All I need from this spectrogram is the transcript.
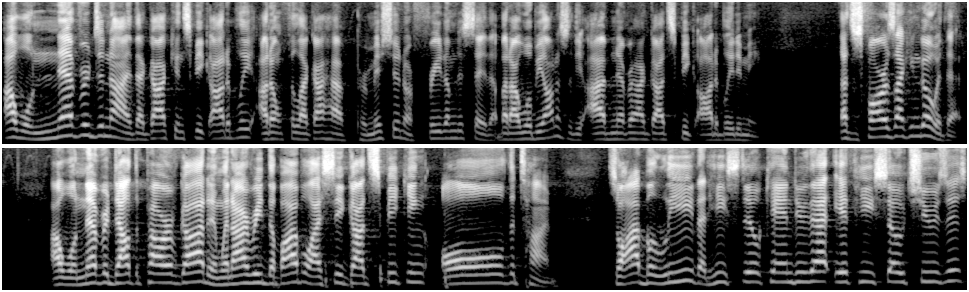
I will never deny that God can speak audibly. I don't feel like I have permission or freedom to say that. But I will be honest with you, I've never had God speak audibly to me. That's as far as I can go with that. I will never doubt the power of God. And when I read the Bible, I see God speaking all the time. So I believe that he still can do that if he so chooses.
